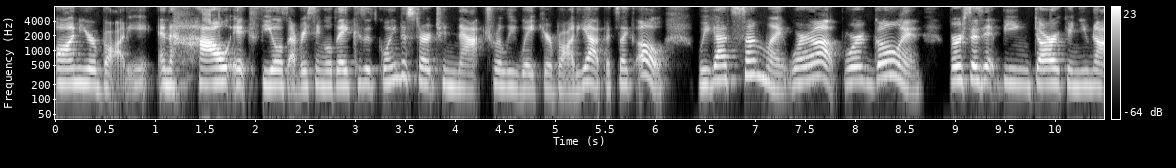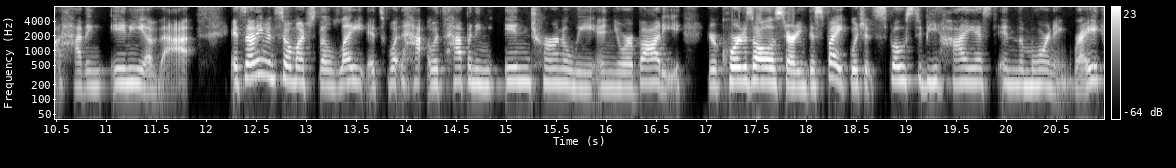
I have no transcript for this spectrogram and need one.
on your body and how it feels every single day because it's going to start to naturally wake your body up. It's like, oh, we got sunlight, we're up, we're going, versus it being dark and you not having any of that. It's not even so much the light, it's what ha- what's happening internally in your body. Your cortisol is starting to spike, which it's supposed to be highest in the morning, right?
